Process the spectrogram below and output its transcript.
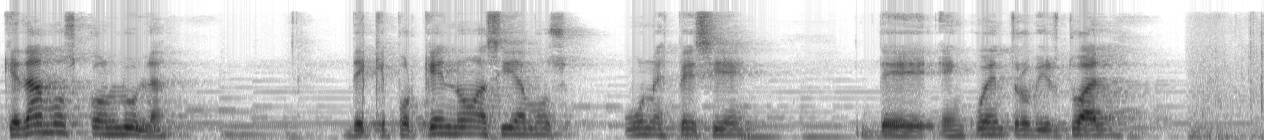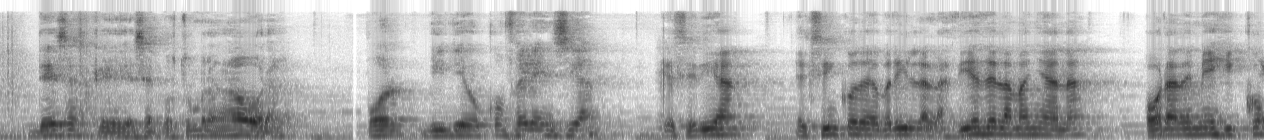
Quedamos con Lula de que por qué no hacíamos una especie de encuentro virtual de esas que se acostumbran ahora por videoconferencia, que sería el 5 de abril a las 10 de la mañana, hora de México,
